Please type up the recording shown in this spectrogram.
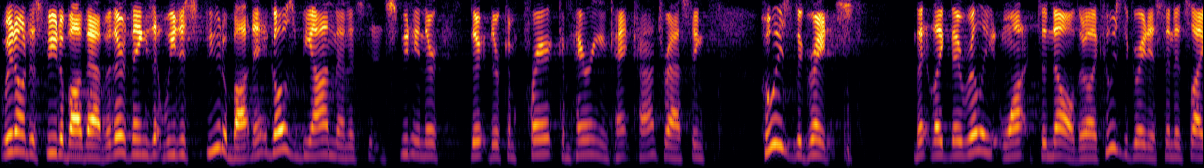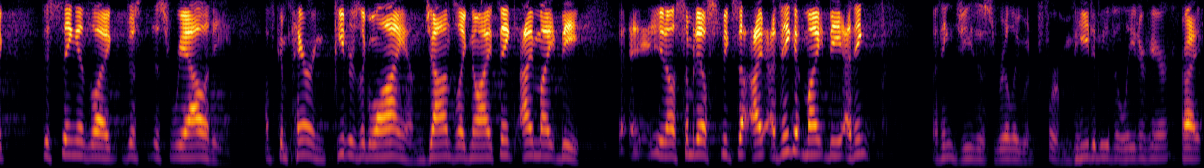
we don't dispute about that, but there are things that we dispute about. And it goes beyond that. It's disputing, they're, they're, they're compare, comparing and contrasting who is the greatest. They, like they really want to know. They're like, who's the greatest? And it's like this thing is like just this reality of comparing. Peter's like, well, I am. John's like, no, I think I might be. Eh, you know, somebody else speaks up. I, I think it might be. I think I think Jesus really would prefer me to be the leader here, right?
